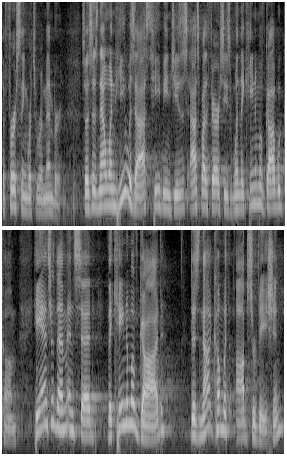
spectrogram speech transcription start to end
The first thing we're to remember. So it says, Now when he was asked, he being Jesus, asked by the Pharisees when the kingdom of God would come, he answered them and said, The kingdom of God does not come with observation,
